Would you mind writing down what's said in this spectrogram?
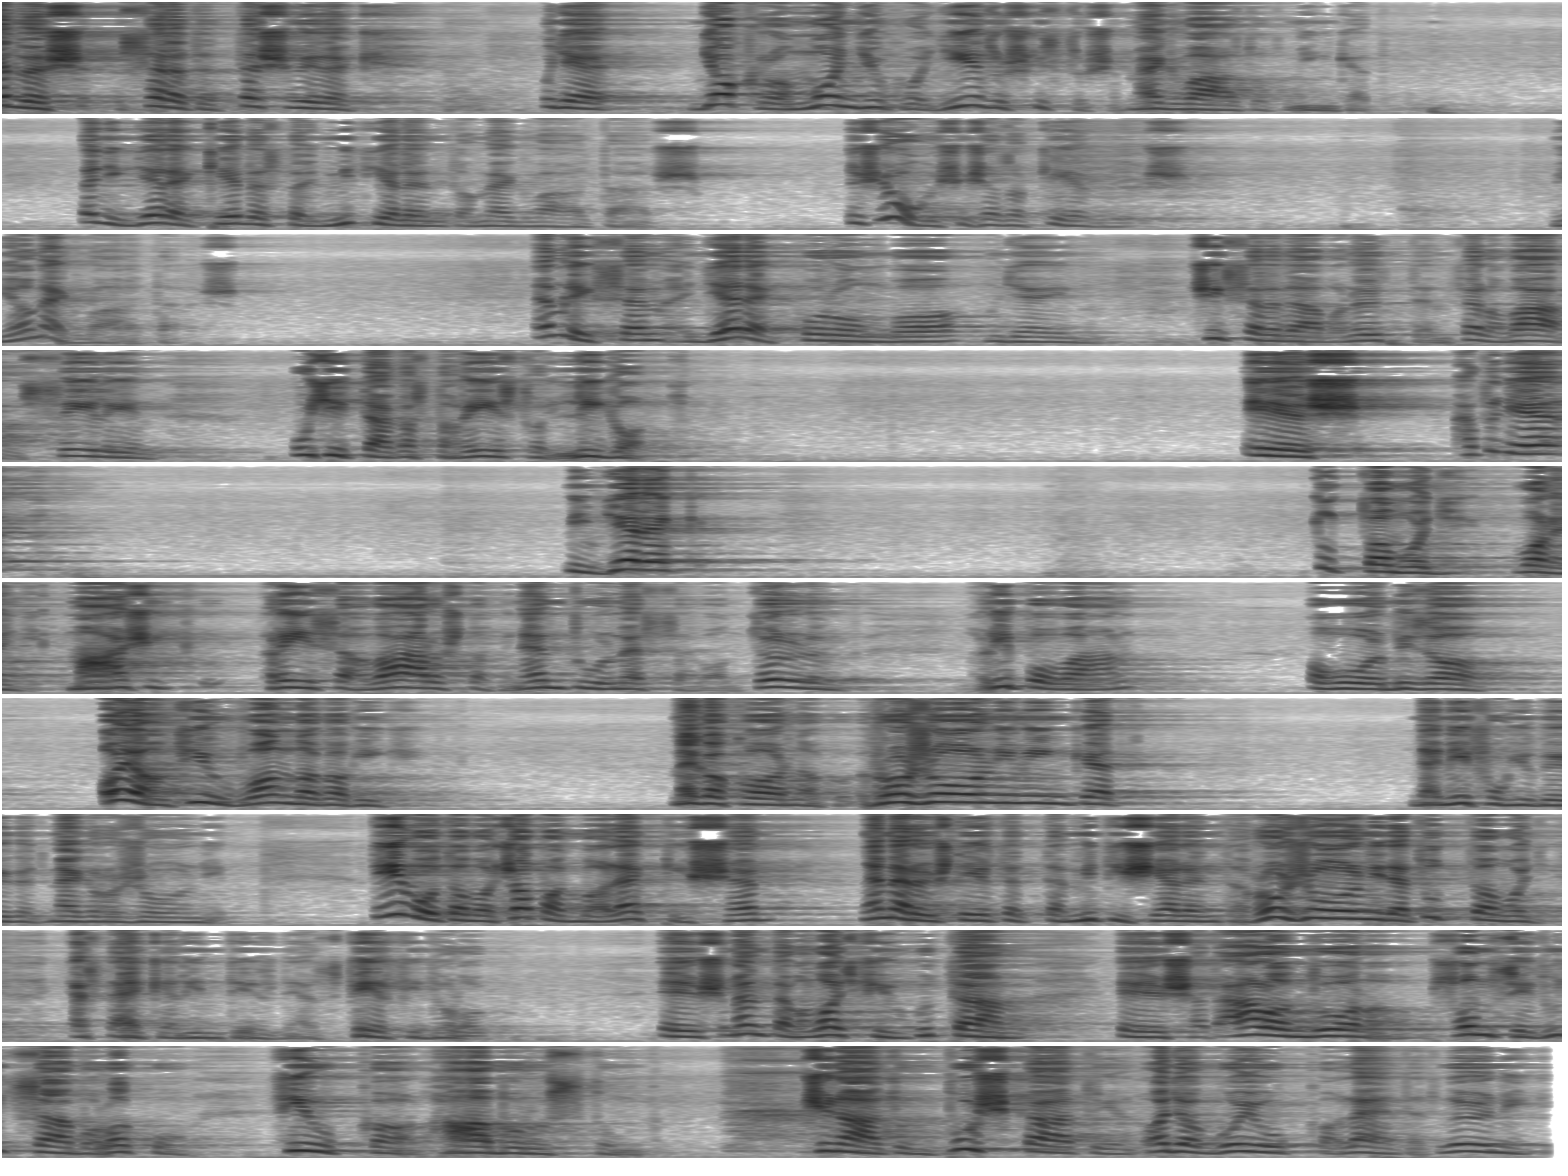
Kedves, szeretett testvérek, ugye gyakran mondjuk, hogy Jézus Krisztus megváltott minket. Egyik gyerek kérdezte, hogy mit jelent a megváltás. És jogos is ez a kérdés. Mi a megváltás? Emlékszem, gyerekkoromban, ugye én Csíkszeredában nőttem fel a város szélén, úgy hitták azt a részt, hogy ligat. És hát ugye, mint gyerek, tudtam, hogy van egy másik része a városnak, ami nem túl messze van tőlünk, a Lipován, ahol bizony olyan fiúk vannak, akik meg akarnak rozsolni minket, de mi fogjuk őket megrozsolni. Én voltam a csapatban a legkisebb, nem erőst értettem, mit is jelent a rozsolni, de tudtam, hogy ezt el kell intézni, ez férfi dolog. És mentem a nagyfiúk után, és hát állandóan a szomszéd utcában lakó fiúkkal háborúztunk. Csináltunk puskát, ilyen agyaggolyókkal lehetett lőni,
